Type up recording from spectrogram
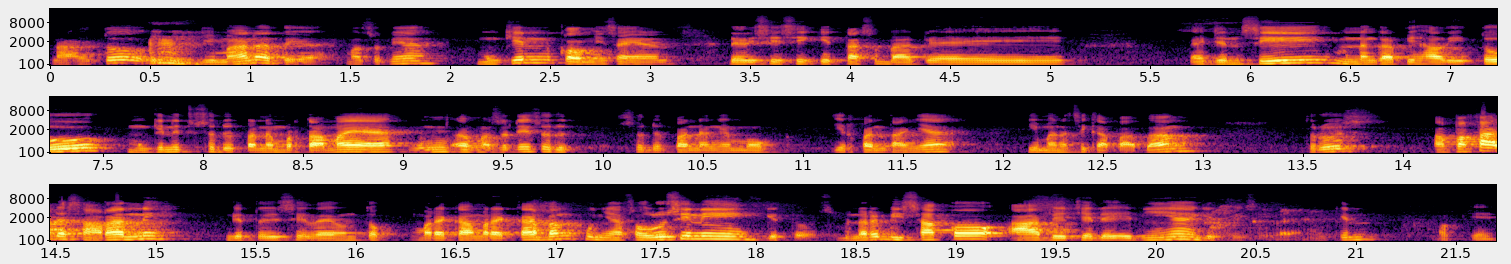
nah itu gimana tuh ya maksudnya mungkin kalau misalnya dari sisi kita sebagai agensi menanggapi hal itu mungkin itu sudut pandang pertama ya. Eh, maksudnya sudut sudut pandang yang mau Irfan tanya gimana sikap abang terus apakah ada saran nih gitu istilahnya untuk mereka-mereka bang punya solusi nih gitu sebenarnya bisa kok A B C D ini ya gitu istilahnya mungkin Oke.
